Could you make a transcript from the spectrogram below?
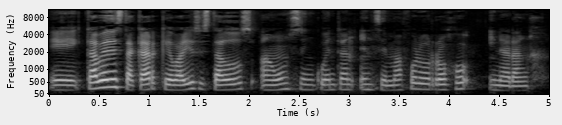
Eh, cabe destacar que varios estados aún se encuentran en semáforo rojo y naranja.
